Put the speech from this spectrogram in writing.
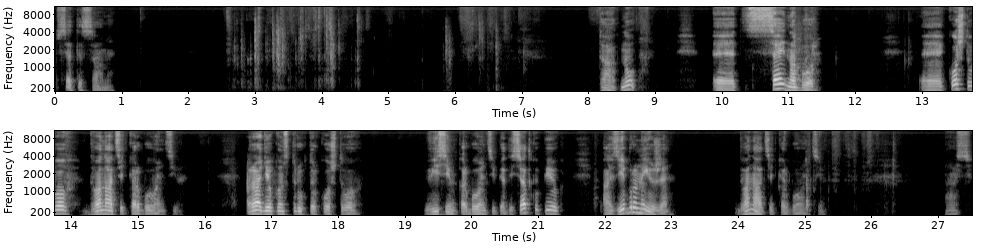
все те саме. Так, ну, е, цей набор е, коштував 12 карбованців. Радіоконструктор коштував 8 карбованців 50 копійок, а зібраний вже 12 карбованців. Ось,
